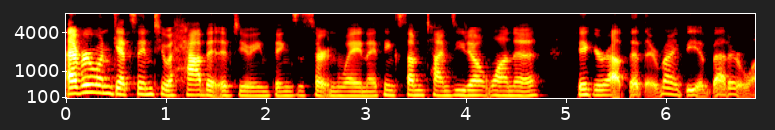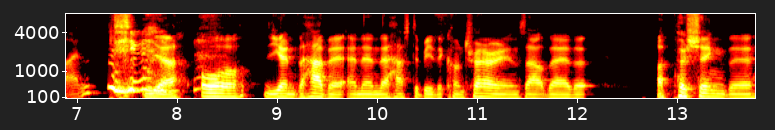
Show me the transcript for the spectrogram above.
everyone gets into a habit of doing things a certain way, and I think sometimes you don't want to figure out that there might be a better one. yeah. Or you get into the habit and then there has to be the contrarians out there that are pushing the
